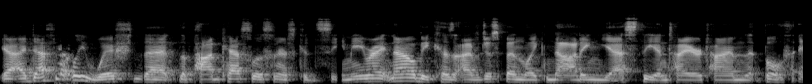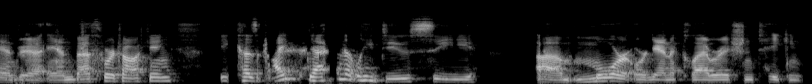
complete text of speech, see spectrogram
Yeah, I definitely wish that the podcast listeners could see me right now because I've just been like nodding yes the entire time that both Andrea and Beth were talking because I definitely do see um, more organic collaboration taking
